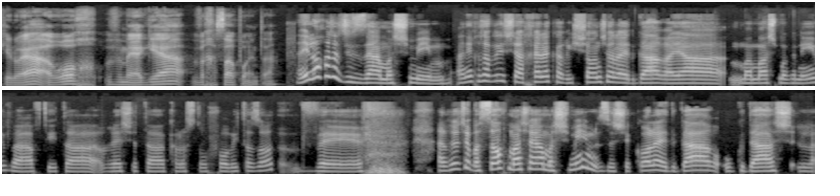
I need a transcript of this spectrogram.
כאילו, היה ארוך ומייגע וחסר פואנטה. אני לא חושבת שזה היה משמים. אני חשבתי שהחלק הראשון של האתגר היה ממש מגניב, ואהבתי את הרשת הקלסטרופובית הזאת. ואני חושבת שבסוף מה שהיה משמים זה שכל האתגר הוקדש ל...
